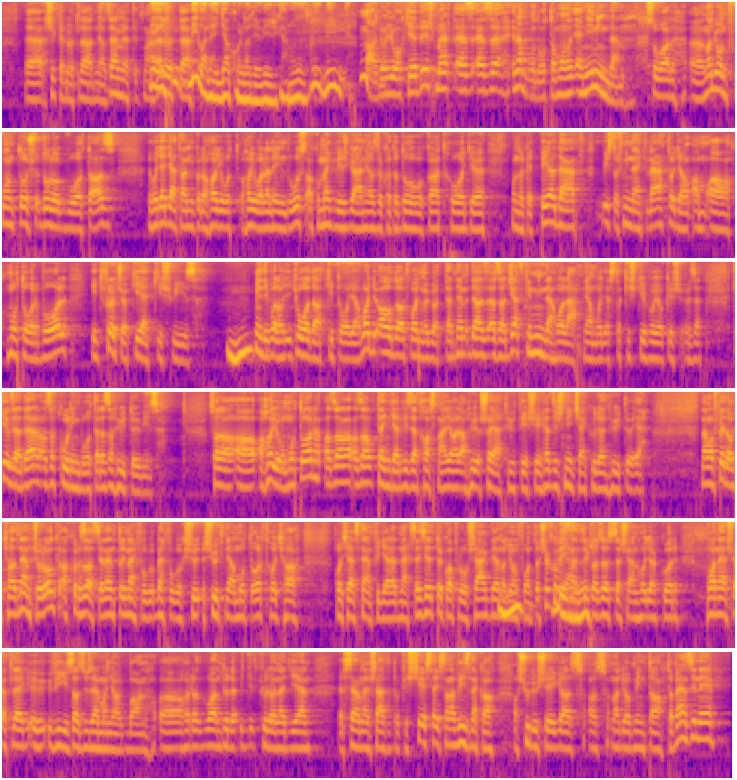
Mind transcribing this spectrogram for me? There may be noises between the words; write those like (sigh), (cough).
sikerült leadni az elméletet már mi, előtte. Mi van egy gyakorlati vizsgán? Mi, mi? Nagyon jó a kérdés, mert ez, ez, én nem gondoltam volna, hogy ennyi minden. Szóval nagyon fontos dolog volt az, hogy egyáltalán, amikor a hajót, hajóval elindulsz, akkor megvizsgálni azokat a dolgokat, hogy mondok egy példát, biztos mindenki látta, hogy a, a, a motorból így fröcsök ki egy kis víz. Uh-huh. Mindig valahogy így oldalt kitolja, vagy oldalt, vagy mögötte, de, de ez, ez a jetski mindenhol látni amúgy ezt a kis kifolyók és őzet. Képzeld el, az a cooling water, az a hűtővíz. Szóval a, a, a hajómotor az a, az a tengervizet használja a hű, saját hűtéséhez, és nincsen külön hűtője. Na most például, hogyha az nem csorog, akkor az azt jelenti, hogy meg fog, be fogok sütni a motort, hogyha hogyha ezt nem figyeled meg. Ez egy tök apróság, de mm-hmm. nagyon fontos. Akkor végigmentük az összesen, hogy akkor van esetleg víz az üzemanyagban, van külön egy ilyen láthatók is csésze, hiszen a víznek a, a sűrűsége az, az nagyobb, mint a, a benziné,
